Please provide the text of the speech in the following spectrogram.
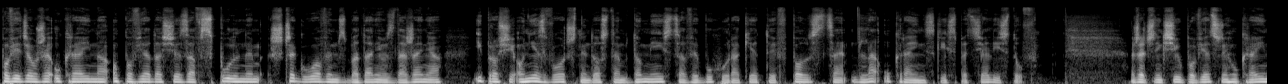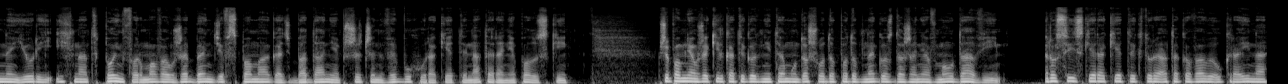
Powiedział, że Ukraina opowiada się za wspólnym, szczegółowym zbadaniem zdarzenia i prosi o niezwłoczny dostęp do miejsca wybuchu rakiety w Polsce dla ukraińskich specjalistów. Rzecznik Sił Powietrznych Ukrainy Jurij Ichnat poinformował, że będzie wspomagać badanie przyczyn wybuchu rakiety na terenie Polski. Przypomniał, że kilka tygodni temu doszło do podobnego zdarzenia w Mołdawii. Rosyjskie rakiety, które atakowały Ukrainę,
